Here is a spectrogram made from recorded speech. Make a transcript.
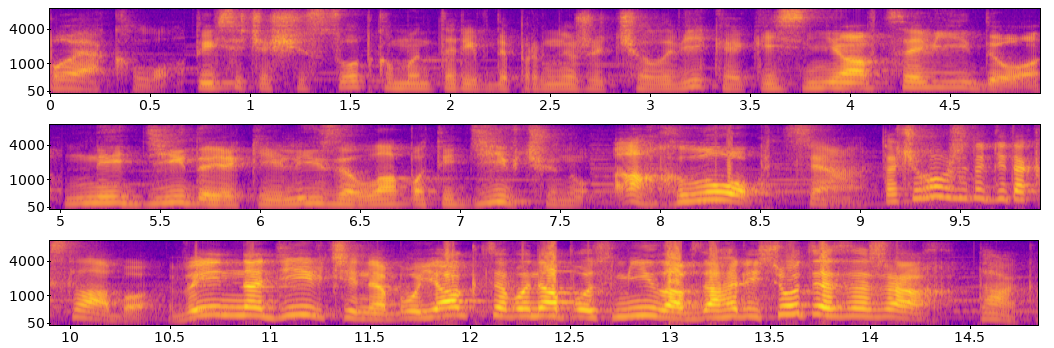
пекло. 1600 коментарів, де принижують чоловіка, який зняв це відео. Не діда, який лізе лапати дівчину, а хлопця. Та чого вже тоді так слабо? Винна дівчина, бо як це вона посміла? Взагалі, що це за жах? Так,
